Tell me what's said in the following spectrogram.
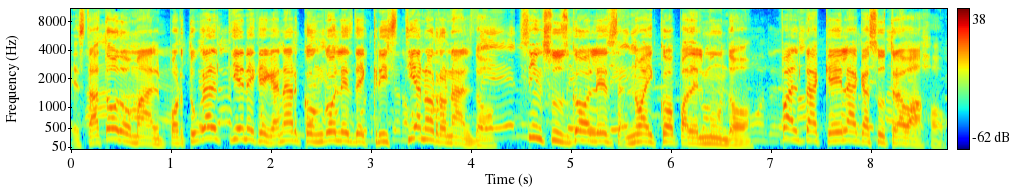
Está todo mal, Portugal tiene que ganar con goles de Cristiano Ronaldo. Sin sus goles no hay Copa del Mundo. Falta que él haga su trabajo.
